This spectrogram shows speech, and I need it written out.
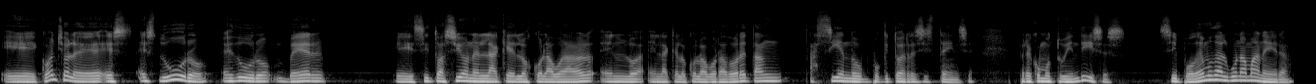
Eh, conchole, es, es duro, es duro ver eh, situaciones en la que en, en la que los colaboradores están haciendo un poquito de resistencia. Pero como tú bien dices, si podemos de alguna manera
